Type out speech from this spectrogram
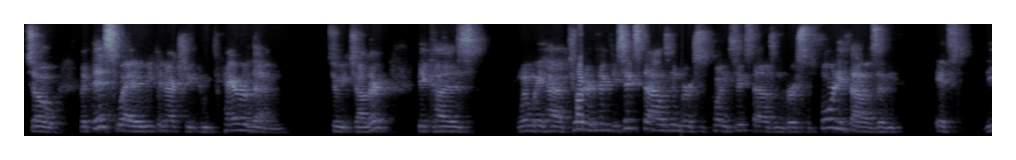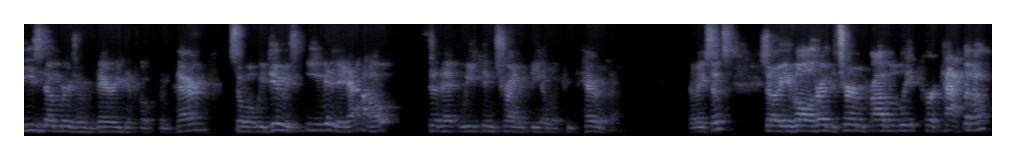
So, but this way we can actually compare them to each other, because when we have two hundred fifty-six thousand versus twenty-six thousand versus forty thousand, it's, these numbers are very difficult to compare. So what we do is even it out so that we can try to be able to compare them. That makes sense? So you've all heard the term probably per capita,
